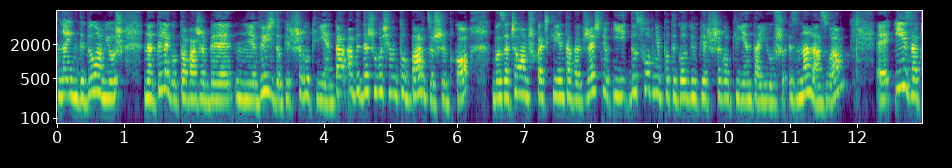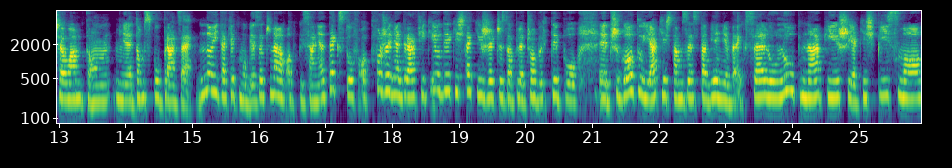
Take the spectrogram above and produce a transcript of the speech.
No i gdy byłam już na tyle gotowa, żeby mm, wyjść do pierwszego klienta, a wydarzyło się to bardzo szybko, bo zaczęłam szukać klienta we wrześniu i dosłownie po tygodniu pierwszego klienta już znalazłam i zaczęłam tą, nie, tą współpracę. No i tak jak mówię, zaczynałam od pisania tekstów, od tworzenia grafik i od jakichś takich rzeczy zapleczowych typu e, przygotuj jakieś tam zestawienie w Excelu lub napisz jakieś pismo,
